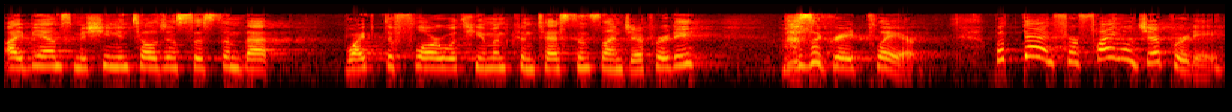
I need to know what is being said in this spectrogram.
IBM's machine intelligence system that wiped the floor with human contestants on Jeopardy, was a great player. But then, for Final Jeopardy,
